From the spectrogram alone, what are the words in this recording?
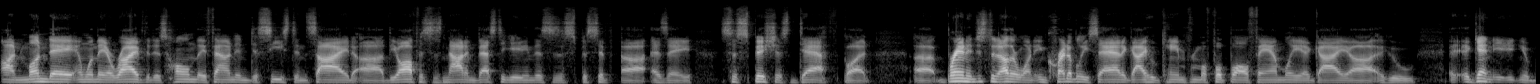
on Monday, and when they arrived at his home, they found him deceased inside. Uh, the office is not investigating this as a specific uh, as a suspicious death, but uh, Brandon, just another one, incredibly sad. A guy who came from a football family, a guy uh, who, again, you know,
